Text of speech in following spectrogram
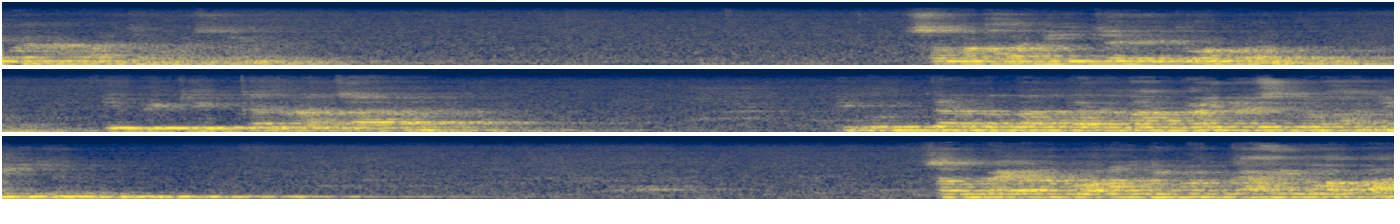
gimana jamaah sekalian? Sama Khadijah itu apa? dibikinkan acara diundang tetangga-tetangganya sebelum Khadijah sampai orang-orang di Mekah itu apa?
